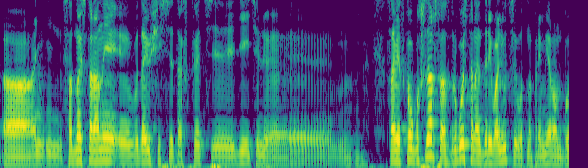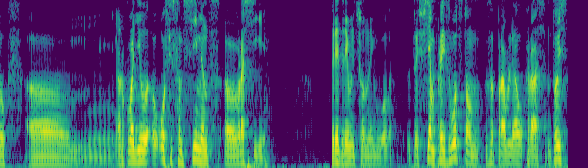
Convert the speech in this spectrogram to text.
с одной стороны э, выдающийся, так сказать, э, деятель советского государства, а с другой стороны, до революции, вот, например, он был, э, руководил офисом Siemens э, в России предреволюционные годы. То есть всем производством заправлял Красин. То есть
